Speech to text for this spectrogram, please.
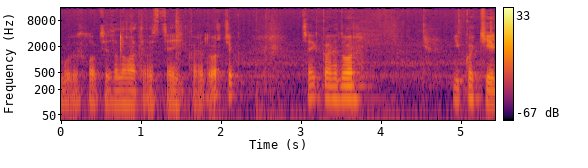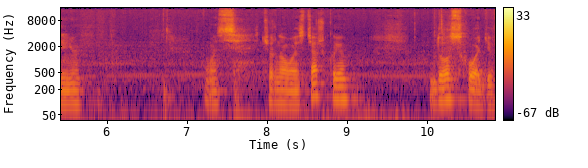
будуть хлопці заливати ось цей коридорчик, цей коридор і котельню. Ось чорновою стяжкою до сходів.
